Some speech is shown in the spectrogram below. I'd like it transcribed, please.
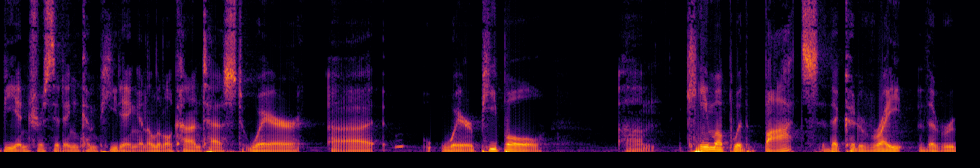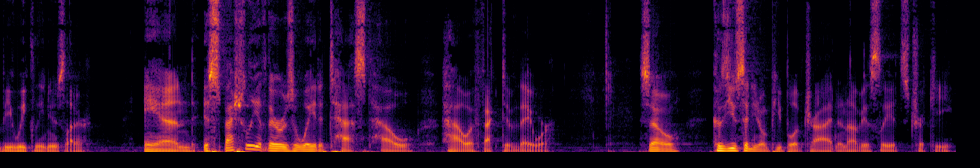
be interested in competing in a little contest where uh, where people um, came up with bots that could write the Ruby Weekly newsletter, and especially if there was a way to test how how effective they were. So, because you said you know people have tried, and obviously it's tricky.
